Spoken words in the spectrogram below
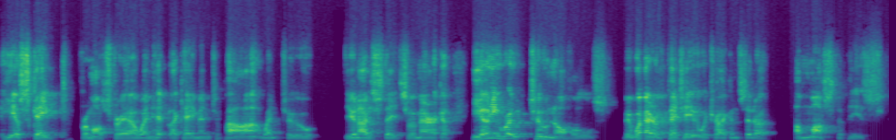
He escaped from Austria when Hitler came into power, went to the United States of America. He only wrote two novels Beware of Pity, which I consider a masterpiece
